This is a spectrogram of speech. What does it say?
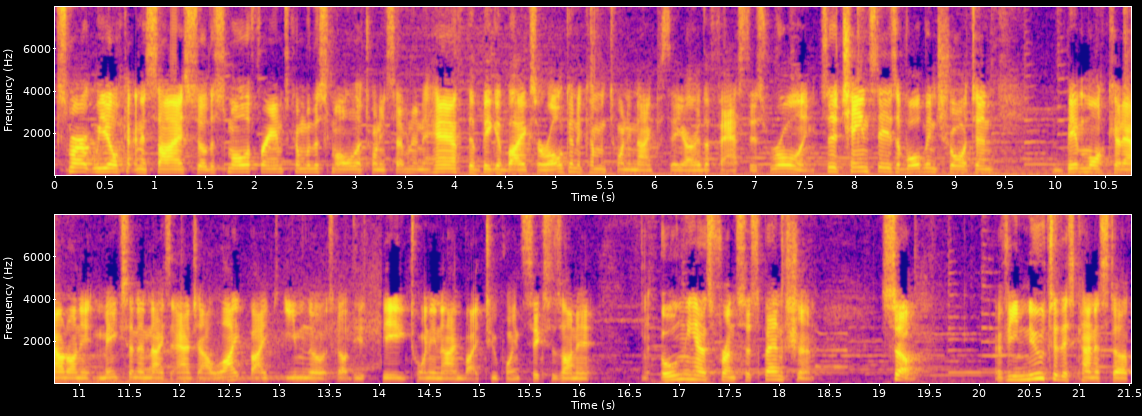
Smart wheel kind of size, so the smaller frames come with a smaller 27 and a half. The bigger bikes are all gonna come in 29 because they are the fastest rolling. So the chainstays have all been shortened a bit more cut out on it makes it a nice agile light bike even though it's got these big 29 by 2.6s on it. It only has front suspension. So, if you're new to this kind of stuff,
